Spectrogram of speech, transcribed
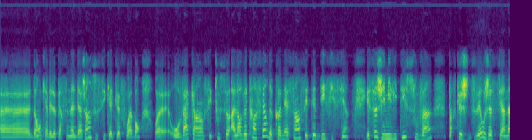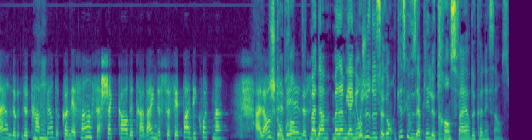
Euh, donc, il y avait le personnel d'agence aussi quelquefois, bon, euh, aux vacances et tout ça. Alors, le transfert de connaissances était déficient. Et ça, j'ai milité souvent parce que je disais aux gestionnaires, le, le transfert mm-hmm. de connaissances à chaque corps de travail ne se fait pas adéquatement. Alors, je, comprends. Madame, Madame Gagnon, juste deux secondes. Qu'est-ce que vous appelez le transfert de connaissances?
